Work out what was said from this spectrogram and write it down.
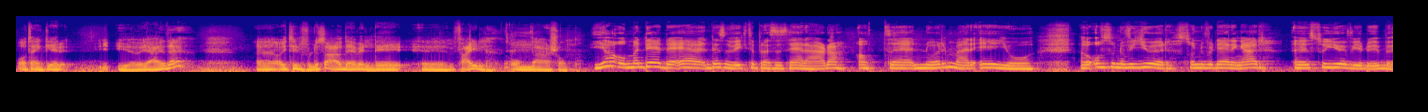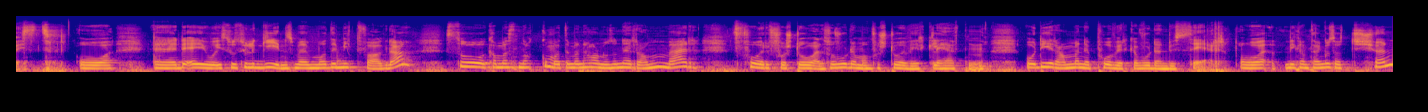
Og tenker gjør jeg det? Eh, og I tilfelle så er jo det veldig eh, feil, om det er sånn. Ja, men det, det, er, det som er viktig å presisere her, da, at eh, normer er jo Også når vi gjør sånne vurderinger, så gjør vi det ubevisst. Og det er jo i sosiologien, som er på en måte mitt fag, da, så kan man snakke om at man har noen sånne rammer for forståelse, for hvordan man forstår virkeligheten. Og de rammene påvirker hvordan du ser. Og vi kan tenke oss at kjønn,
